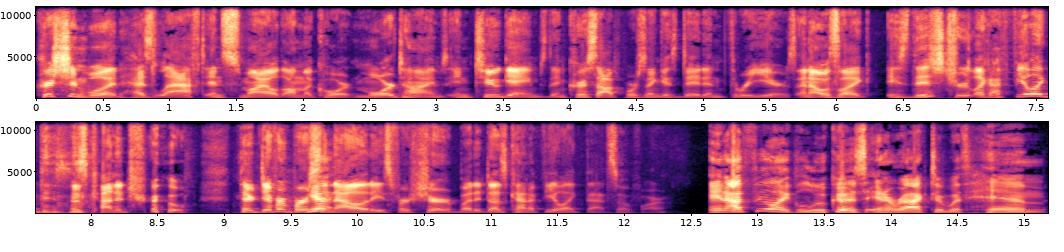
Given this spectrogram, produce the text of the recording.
Christian Wood has laughed and smiled on the court more times in two games than Kristaps Porzingis did in three years. And I was like, is this true? Like, I feel like this is kind of true. They're different personalities for sure, but it does kind of feel like that so far. And I feel like Luka has interacted with him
